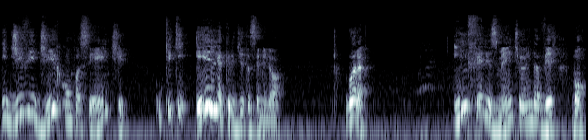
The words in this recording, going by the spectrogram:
e dividir com o paciente o que, que ele acredita ser melhor. Agora, infelizmente eu ainda vejo. Bom,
